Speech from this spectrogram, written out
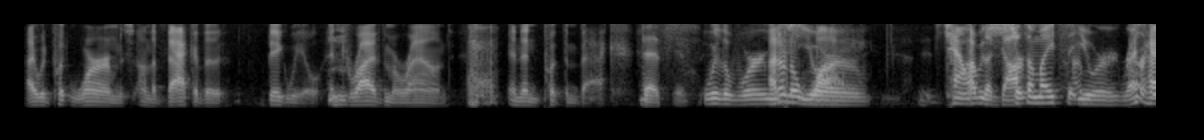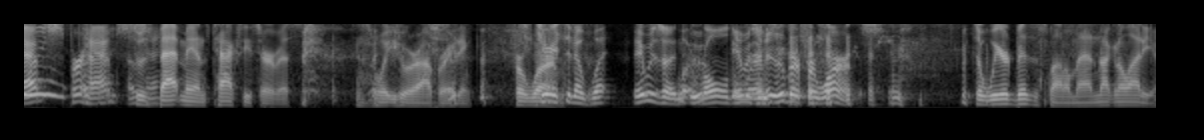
I would put worms on the back of the big wheel and mm-hmm. drive them around and then put them back. That's Were the worms I don't know your why. Town, I the was cer- Gothamites that you were rescuing? Perhaps, perhaps. so it was Batman's taxi service, is what you were operating for worms. Curious to know what. It was a What role the it was an worms- Uber for worms. It's a weird business model, man. I'm not gonna lie to you.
